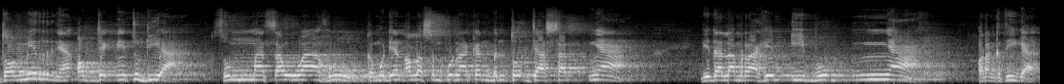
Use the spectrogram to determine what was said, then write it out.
domirnya, objeknya itu dia. Summa sawahu. Kemudian Allah sempurnakan bentuk jasadnya di dalam rahim ibunya. Orang ketiga.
